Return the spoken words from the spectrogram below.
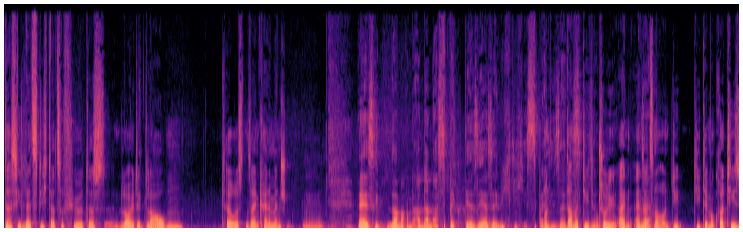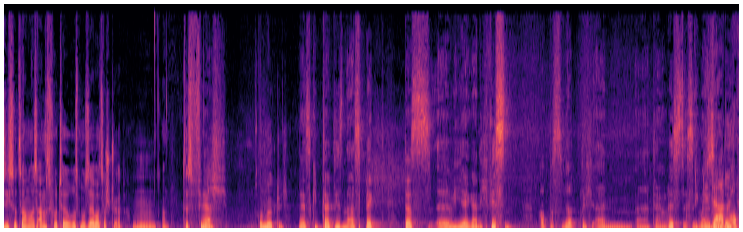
dass sie letztlich dazu führt, dass Leute glauben, Terroristen seien keine Menschen. Mhm. Ja, es gibt noch einen anderen Aspekt, der sehr, sehr wichtig ist bei und dieser damit die, Diskussion. Entschuldigung, ein, ein Satz Ja. noch, und die, die Demokratie sich sozusagen aus Angst vor Terrorismus selber zerstört. Mhm. Und das finde Ja. ich unmöglich. Es gibt halt diesen Aspekt, dass äh, wir ja gar nicht wissen, ob es wirklich ein äh, Terrorist ist. Ich meine, Die dadurch, auch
